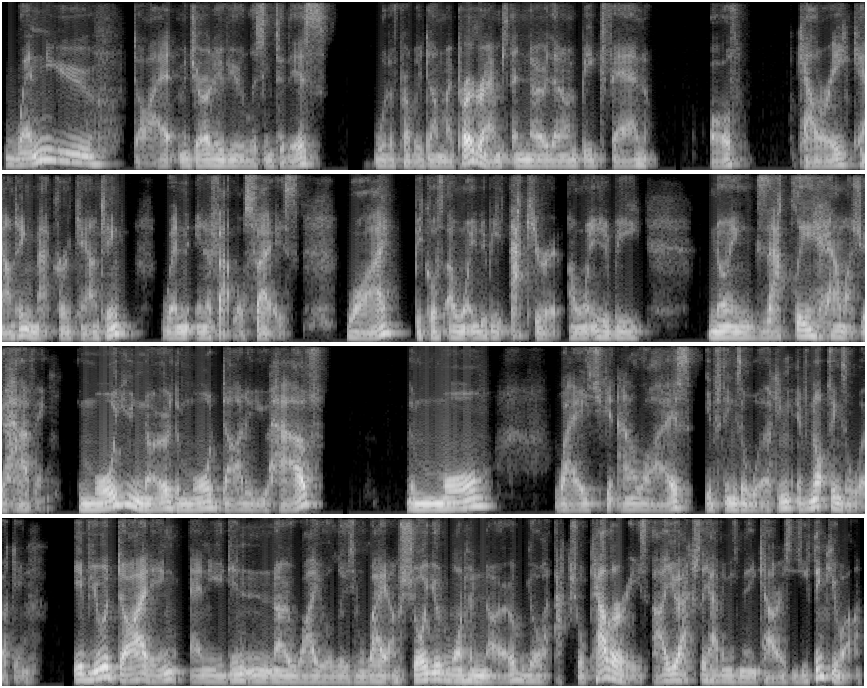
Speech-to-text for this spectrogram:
when you diet, majority of you listening to this would have probably done my programs and know that I'm a big fan of calorie counting, macro counting when in a fat loss phase. Why? Because I want you to be accurate. I want you to be knowing exactly how much you're having. The more you know, the more data you have, the more ways you can analyze if things are working, if not, things are working if you were dieting and you didn't know why you were losing weight, I'm sure you'd want to know your actual calories. Are you actually having as many calories as you think you are?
